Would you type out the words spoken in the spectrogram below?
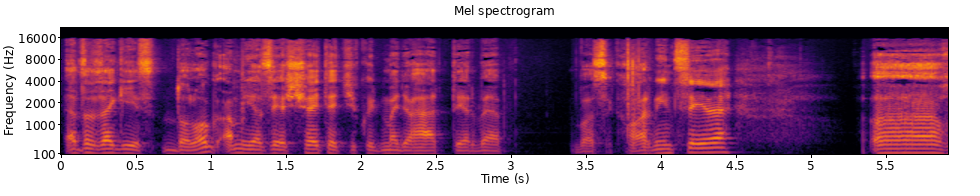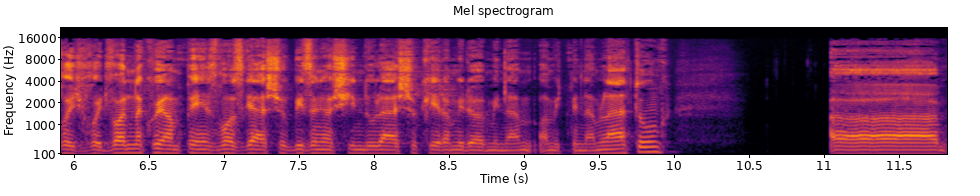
ez az egész dolog, ami azért sejtetjük, hogy megy a háttérbe valószínűleg 30 éve, uh, hogy, hogy vannak olyan pénzmozgások bizonyos indulásokért, amiről mi nem, amit mi nem látunk. Uh,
